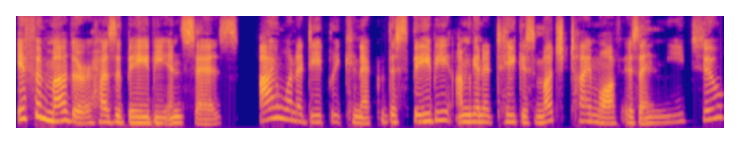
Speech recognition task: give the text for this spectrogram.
If a mother has a baby and says, I want to deeply connect with this baby, I'm going to take as much time off as I need to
